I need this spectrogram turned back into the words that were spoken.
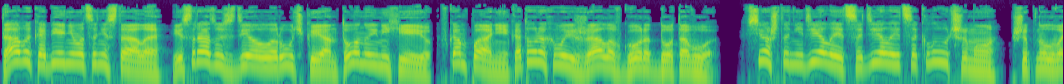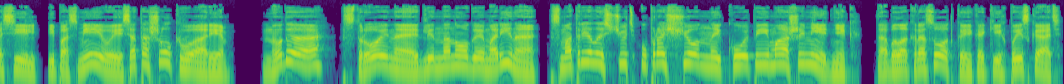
Та выкобениваться не стала и сразу сделала ручкой Антону и Михею, в компании которых выезжала в город до того. «Все, что не делается, делается к лучшему», – шепнул Василь и, посмеиваясь, отошел к Варе. Ну да, стройная, длинноногая Марина смотрелась чуть упрощенной копией Маши Медник. Та была красоткой, каких поискать.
